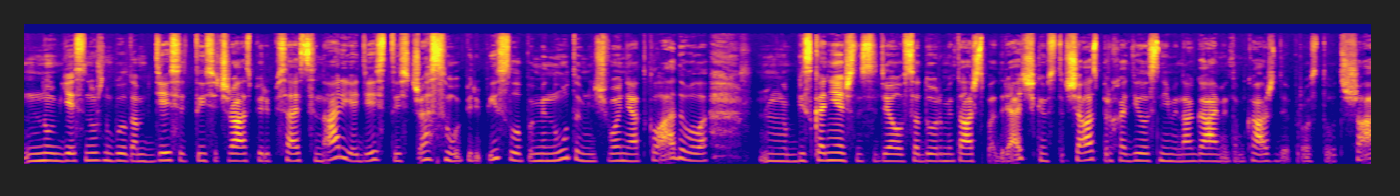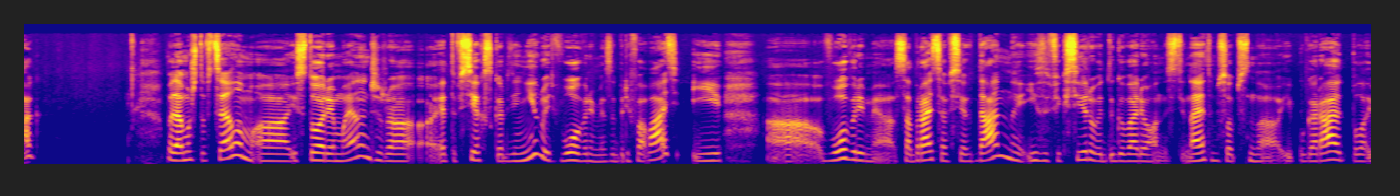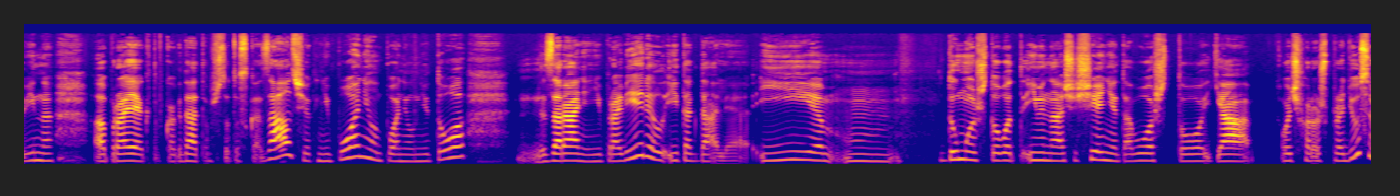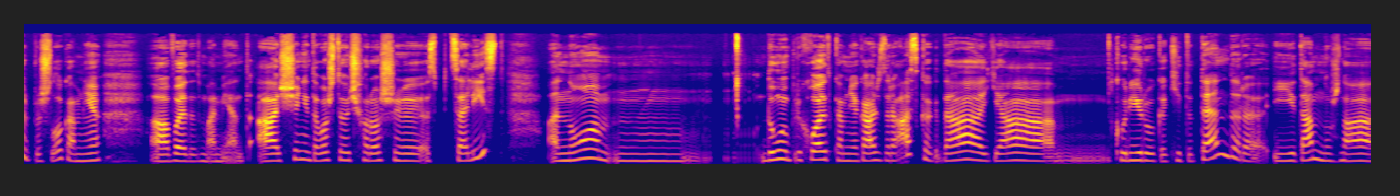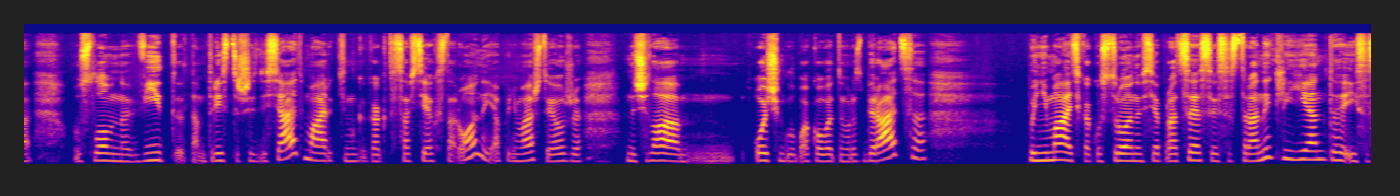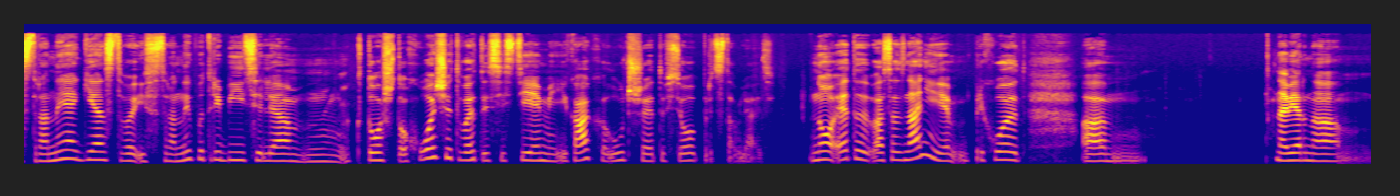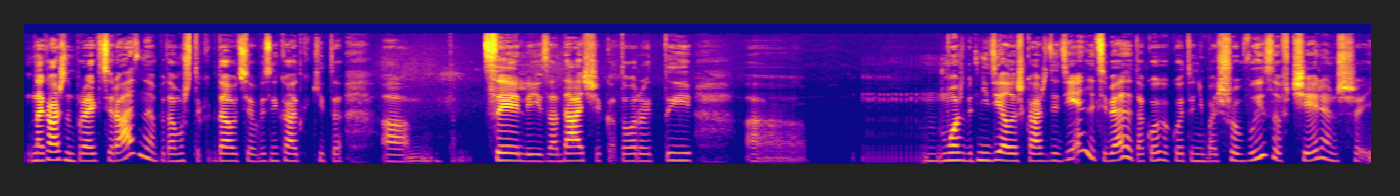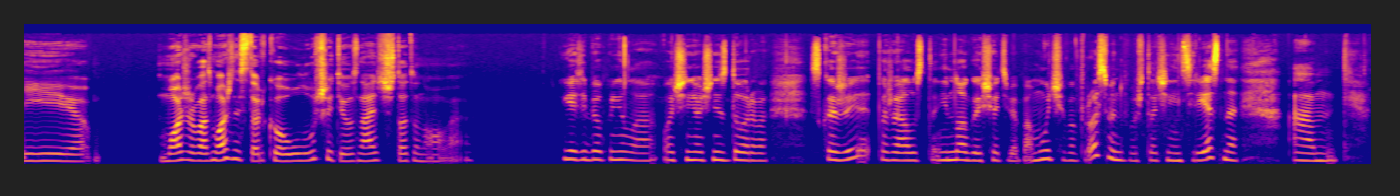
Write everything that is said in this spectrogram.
ну, если нужно было там 10 тысяч раз переписать сценарий, я 10 тысяч раз его переписывала по минутам, ничего не откладывала, бесконечно сидела в саду Эрмитаж с подрядчиками, встречалась, проходила с ними ногами, там, каждый просто вот шаг, Потому что в целом э, история менеджера — это всех скоординировать, вовремя забрифовать и э, вовремя собрать со всех данные и зафиксировать договоренности. На этом, собственно, и погорают половина э, проектов, когда там что-то сказал, человек не понял, понял не то, заранее не проверил и так далее. И думаю, что вот именно ощущение того, что я очень хороший продюсер, пришло ко мне а, в этот момент. А ощущение того, что я очень хороший специалист, оно, думаю, приходит ко мне каждый раз, когда я курирую какие-то тендеры, и там нужна условно вид там 360 маркетинга как-то со всех сторон, и я понимаю, что я уже начала очень глубоко в этом разбираться, понимать, как устроены все процессы и со стороны клиента, и со стороны агентства, и со стороны потребителя, кто что хочет в этой системе и как лучше это все представлять. Но это осознание приходит, наверное, на каждом проекте разное, потому что когда у тебя возникают какие-то цели и задачи, которые ты а, может быть, не делаешь каждый день, для тебя это такой какой-то небольшой вызов, челлендж, и может, возможность только улучшить и узнать что-то новое. Я тебя поняла. Очень-очень здорово. Скажи, пожалуйста, немного еще тебя помучу вопросами, потому что очень интересно. А,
